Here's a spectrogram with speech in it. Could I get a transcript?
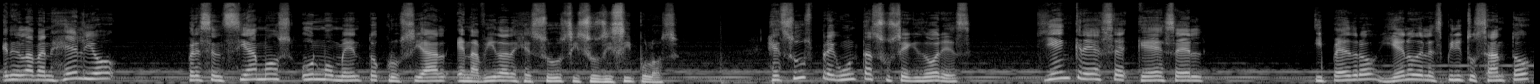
En el Evangelio presenciamos un momento crucial en la vida de Jesús y sus discípulos. Jesús pregunta a sus seguidores, ¿quién cree que es Él? Y Pedro, lleno del Espíritu Santo,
